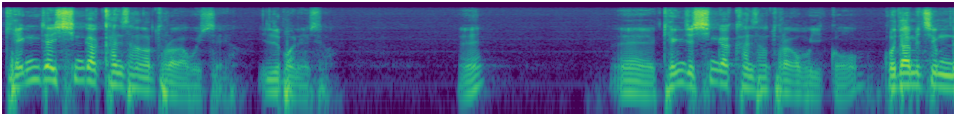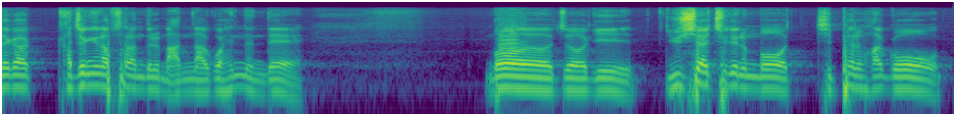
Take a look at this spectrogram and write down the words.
굉장히 심각한 상황으로 돌아가고 있어요. 일본에서. 예? 예, 굉장히 심각한 상황 돌아가고 있고 그 다음에 지금 내가 가정연합 사람들을 만나고 했는데 뭐 저기 유시아 측에는 뭐 집회를 하고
